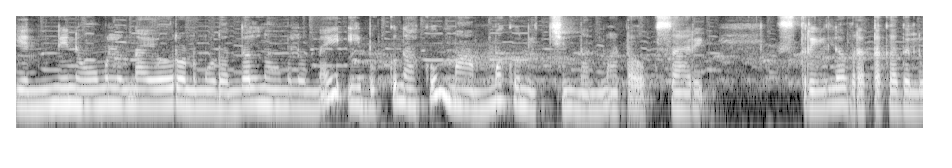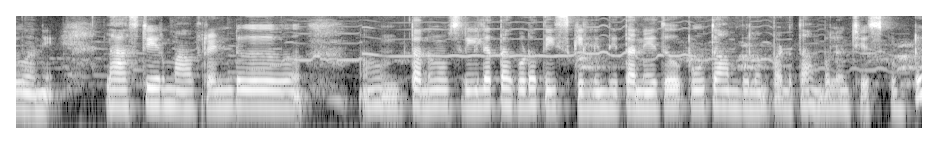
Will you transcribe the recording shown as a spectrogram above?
ఎన్ని నోములు ఉన్నాయో రెండు మూడు వందల నోములు ఉన్నాయి ఈ బుక్ నాకు మా అమ్మ కొనిచ్చిందనమాట ఒకసారి. స్త్రీల వ్రత కథలు అని. లాస్ట్ ఇయర్ మా ఫ్రెండ్ తను శ్రీలత కూడా తీసుకెళ్ళింది. తను ఏదో పూతాంబులం పండుతాంబులం చేసుకుంటూ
